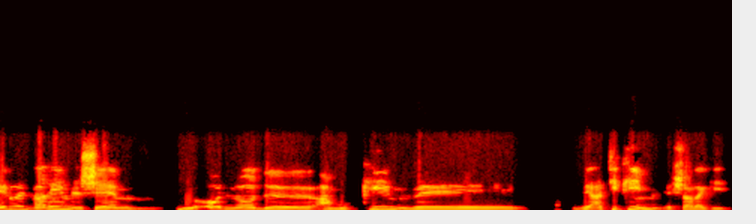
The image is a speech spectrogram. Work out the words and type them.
אלו הדברים שהם מאוד מאוד uh, עמוקים ו... ועתיקים אפשר להגיד.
